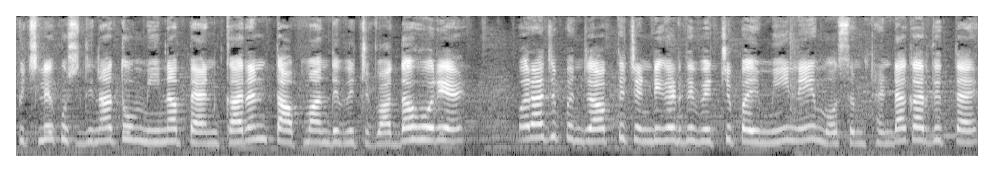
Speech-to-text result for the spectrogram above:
ਪਿਛਲੇ ਕੁਝ ਦਿਨਾਂ ਤੋਂ ਮੀਂਹ ਨਾ ਪੈਣ ਕਾਰਨ ਤਾਪਮਾਨ ਦੇ ਵਿੱਚ ਵਾਧਾ ਹੋ ਰਿਹਾ ਹੈ, ਪਰ ਅੱਜ ਪੰਜਾਬ ਤੇ ਚੰਡੀਗੜ੍ਹ ਦੇ ਵਿੱਚ ਪਏ ਮੀਂਹ ਨੇ ਮੌਸਮ ਠੰਡਾ ਕਰ ਦਿੱਤਾ ਹੈ।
